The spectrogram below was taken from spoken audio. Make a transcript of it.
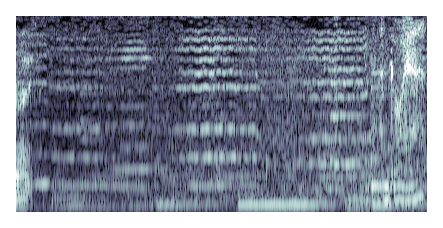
right. And go ahead.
